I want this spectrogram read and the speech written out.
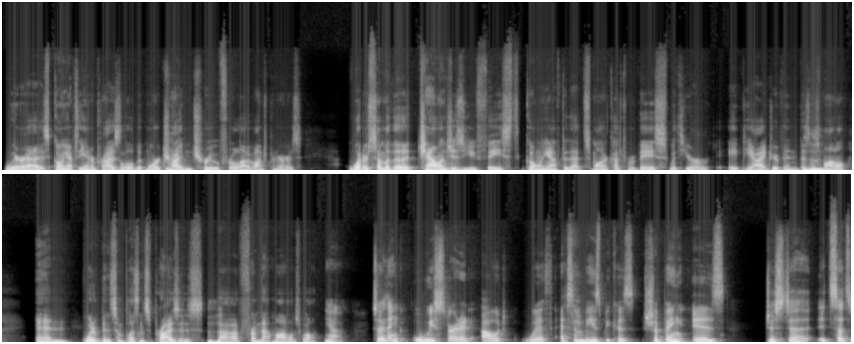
whereas going after the enterprise is a little bit more tried and true for a lot of entrepreneurs. What are some of the challenges you faced going after that smaller customer base with your API driven business mm-hmm. model? And what have been some pleasant surprises mm-hmm. uh, from that model as well? Yeah. So I think we started out with SMBs because shipping is just a, it's such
